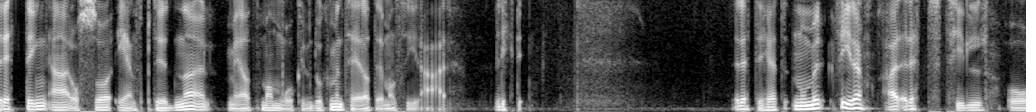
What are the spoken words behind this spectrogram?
retting er også ensbetydende med at man må kunne dokumentere at det man sier er riktig. Rettighet nummer fire er rett til å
